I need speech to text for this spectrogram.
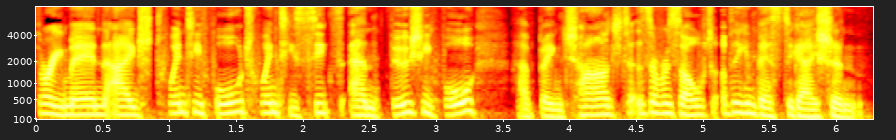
Three men aged 24, 26, and 34 have been charged as a result of the investigation.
